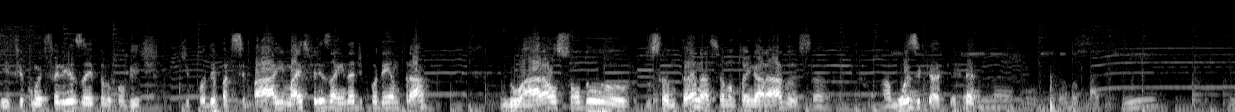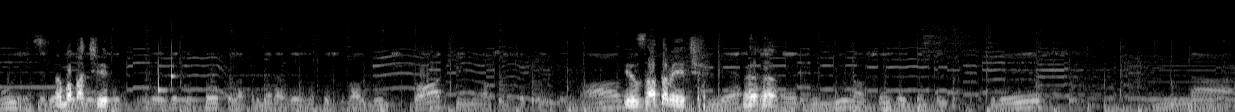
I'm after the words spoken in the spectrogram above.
E fico muito feliz aí pelo convite de poder participar e mais feliz ainda de poder entrar no ar ao som do, do Santana, se eu não estou enganado, essa, a música. Santana com Samba Pati, música Samba Pati. ele executou pela primeira vez no Festival de Woodstock em 1979. Exatamente. E essa Uhum. é de 1983 na,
